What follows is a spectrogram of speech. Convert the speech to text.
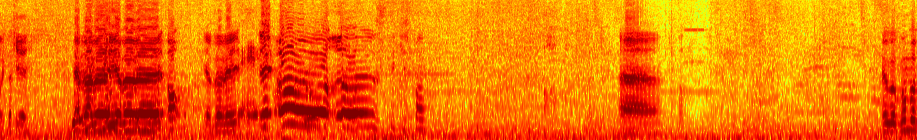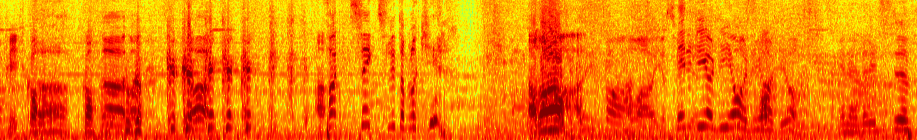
Okej. Jag behöver, jag behöver, åh, jag behöver, nej, åh, oh, sticky span. Uh. Hugo, kom upp hit, kom, kom, Ah, kom, ah, kom, k- k- ah. k- k- k- k- Fuck, sex, sluta blockera! Ja då! Fan, vad jag Nej, det gör, det gör, det gör, det gör. Nej, nej, det är inte...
